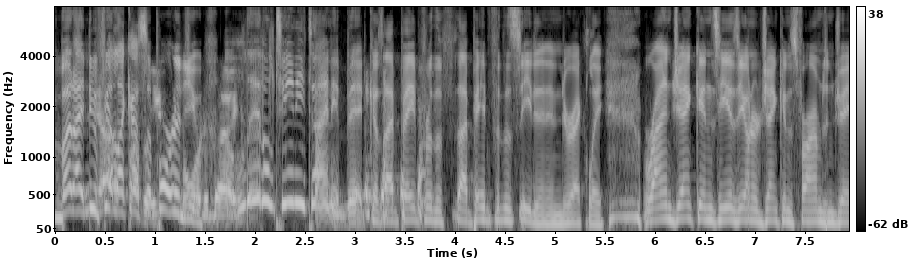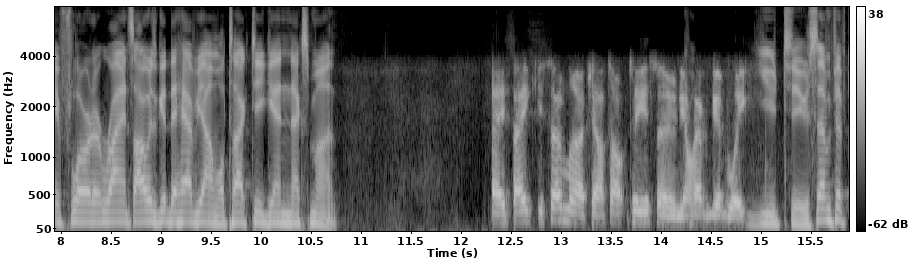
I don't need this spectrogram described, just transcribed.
but I do feel I'll like I supported you today. a little teeny tiny bit because I paid for the I paid for the seed indirectly. Ryan Jenkins, he is the owner of Jenkins Farms in Jay, Florida. Ryan, it's always good to have you on. We'll talk to you again next month. Hey, thank you so much. I'll talk to you soon. Y'all have a good week. You too. 750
